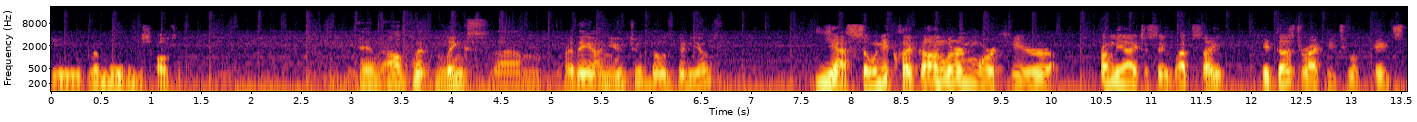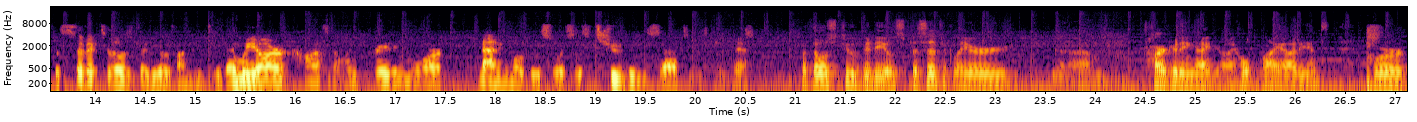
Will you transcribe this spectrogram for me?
to remove and dispose of them. And I'll put links. Um, are they on YouTube, those videos? Yes. So when you click on learn more here from the IHSA website, it does direct you to a page specific to those videos on YouTube. And we are constantly creating more and adding more resources to these uh, to these pages. Yeah. But those two videos specifically are um, targeting, I, I hope, my audience, or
